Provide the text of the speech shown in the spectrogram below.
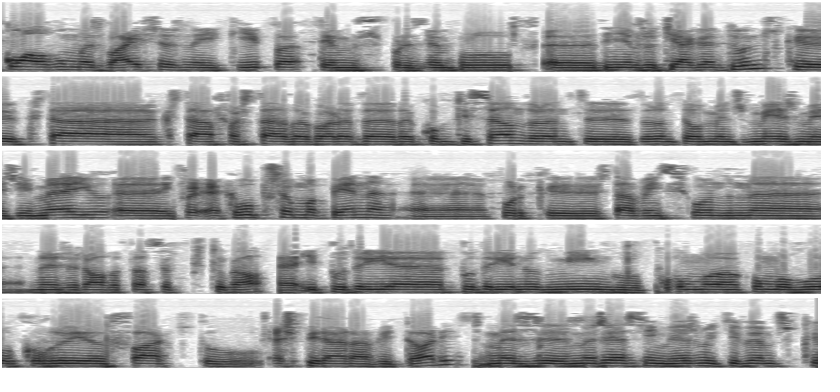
com algumas baixas na equipa. Temos, por exemplo, uh, tínhamos o Tiago Antunes, que, que, está, que está afastado agora da, da, competição durante, durante pelo menos mês, mês e meio. Uh, foi, acabou por ser uma pena, uh, porque estava em segundo na, na geral da Taça de Portugal e poderia, poderia no domingo, com uma, com uma boa corrida, de facto, aspirar à vitória. Mas, mas é assim mesmo e tivemos que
